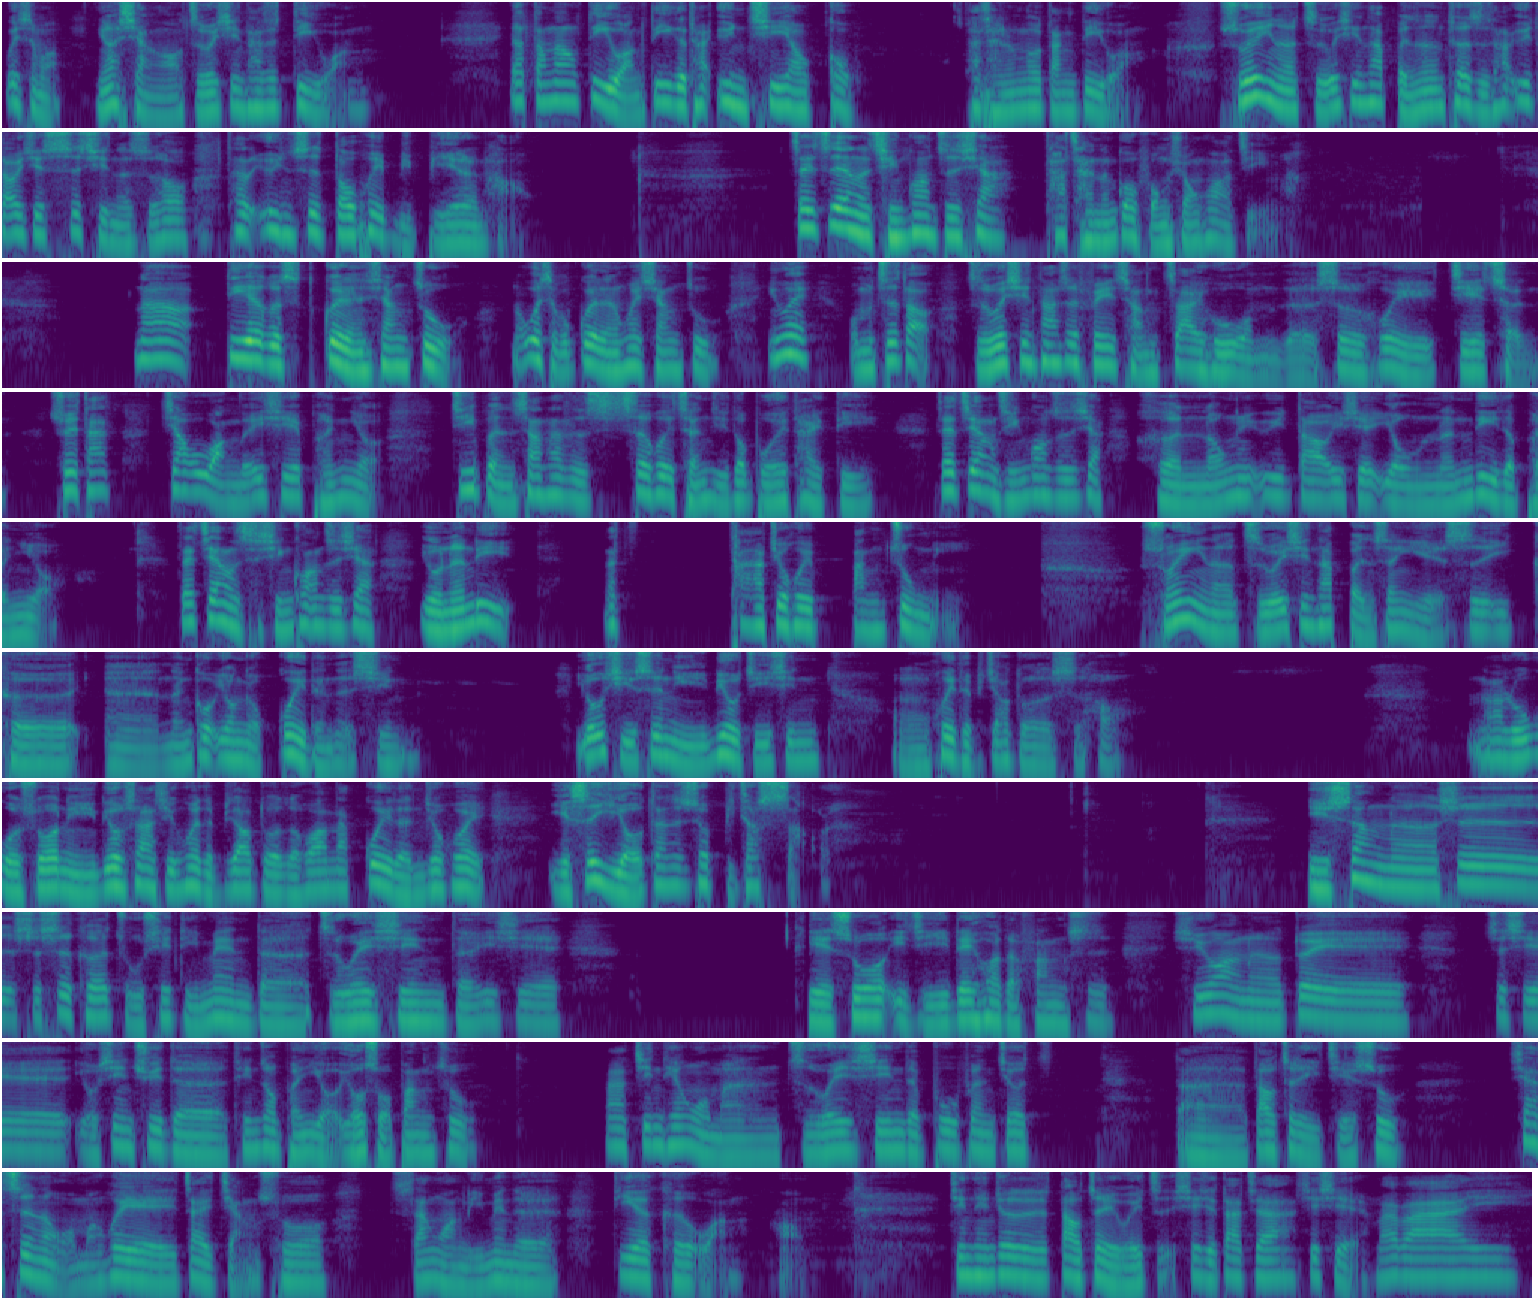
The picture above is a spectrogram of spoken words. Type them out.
为什么？你要想哦，紫微星他是帝王，要当当帝王，第一个他运气要够，他才能够当帝王。所以呢，紫微星他本身的特质，他遇到一些事情的时候，他的运势都会比别人好。在这样的情况之下，他才能够逢凶化吉嘛。那。第二个是贵人相助，那为什么贵人会相助？因为我们知道紫微星他是非常在乎我们的社会阶层，所以他交往的一些朋友，基本上他的社会层级都不会太低。在这样情况之下，很容易遇到一些有能力的朋友。在这样的情况之下，有能力，那他就会帮助你。所以呢，紫微星它本身也是一颗，嗯、呃，能够拥有贵人的心，尤其是你六吉星，嗯，会的比较多的时候。那如果说你六煞星会的比较多的话，那贵人就会也是有，但是就比较少了。以上呢是十四颗主星里面的紫微星的一些。解说以及类化的方式，希望呢对这些有兴趣的听众朋友有所帮助。那今天我们紫微星的部分就呃到这里结束。下次呢我们会再讲说三王里面的第二颗王。好，今天就是到这里为止，谢谢大家，谢谢，拜拜。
